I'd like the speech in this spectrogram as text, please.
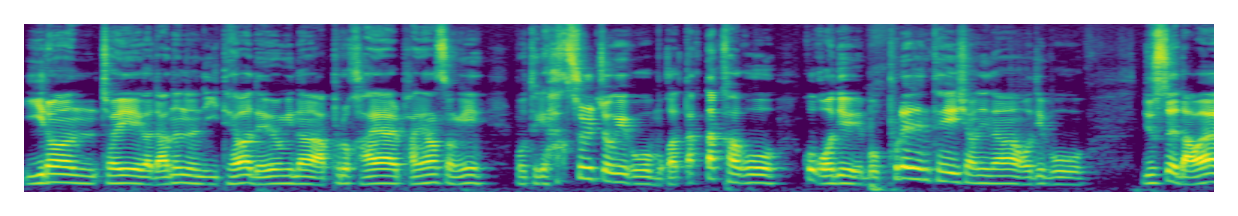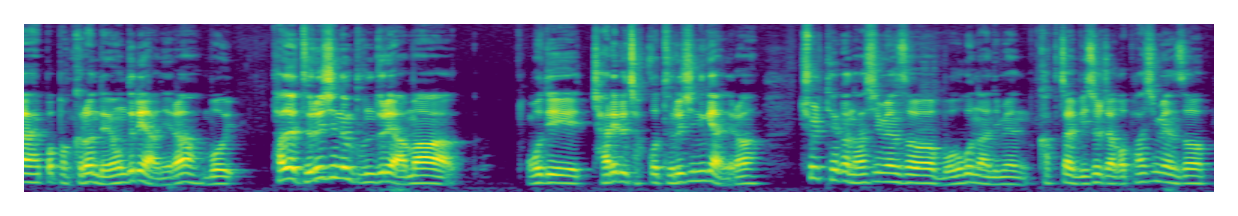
이런 저희가 나누는 이 대화 내용이나 앞으로 가야 할 방향성이 뭐 되게 학술적이고 뭐가 딱딱하고 꼭 어디 뭐 프레젠테이션이나 어디 뭐 뉴스에 나와야 할 법한 그런 내용들이 아니라 뭐 다들 들으시는 분들이 아마 어디 자리를 잡고 들으시는 게 아니라 출퇴근하시면서 뭐 혹은 아니면 각자 미술 작업 하시면서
